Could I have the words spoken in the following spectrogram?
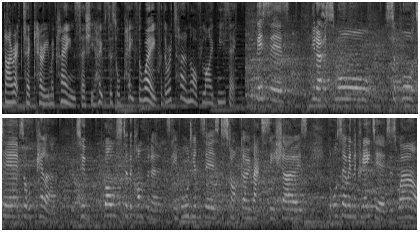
Director Kerry McLean says she hopes this will pave the way for the return of live music. This is, you know, a small, supportive sort of pillar to bolster the confidence in audiences to start going back to see shows, but also in the creatives as well,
